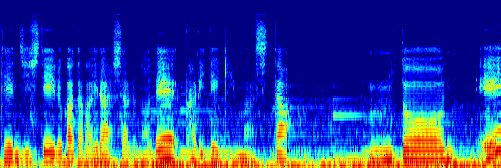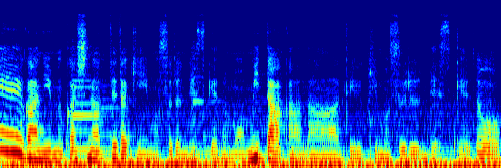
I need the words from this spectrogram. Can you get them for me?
展示している方がいらっしゃるので借りてきました。うんと映画に昔なってた気もするんですけども見たかなっていう気もするんですけど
